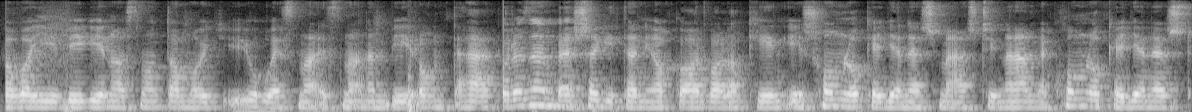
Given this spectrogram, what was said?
tavaly év végén azt mondtam, hogy jó, ezt már, ezt már nem bírom. Tehát az ember segíteni akar valakin, és homlok egyenes más csinál, meg homlok egyenes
